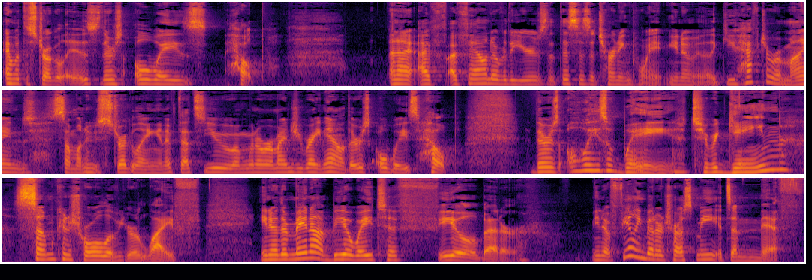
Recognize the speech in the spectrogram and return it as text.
and what the struggle is, there's always help. And I, have I've found over the years that this is a turning point. You know, like you have to remind someone who's struggling, and if that's you, I'm going to remind you right now. There's always help. There's always a way to regain some control of your life. You know, there may not be a way to feel better. You know, feeling better, trust me, it's a myth.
